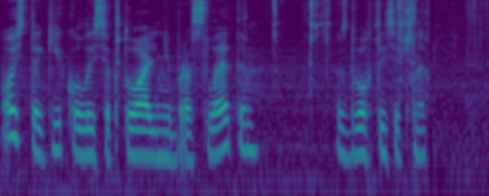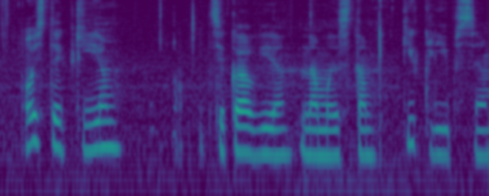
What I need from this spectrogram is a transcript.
Ось такі колись актуальні браслети з 2000-х. Ось такі цікаві намиста, такі кліпси.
